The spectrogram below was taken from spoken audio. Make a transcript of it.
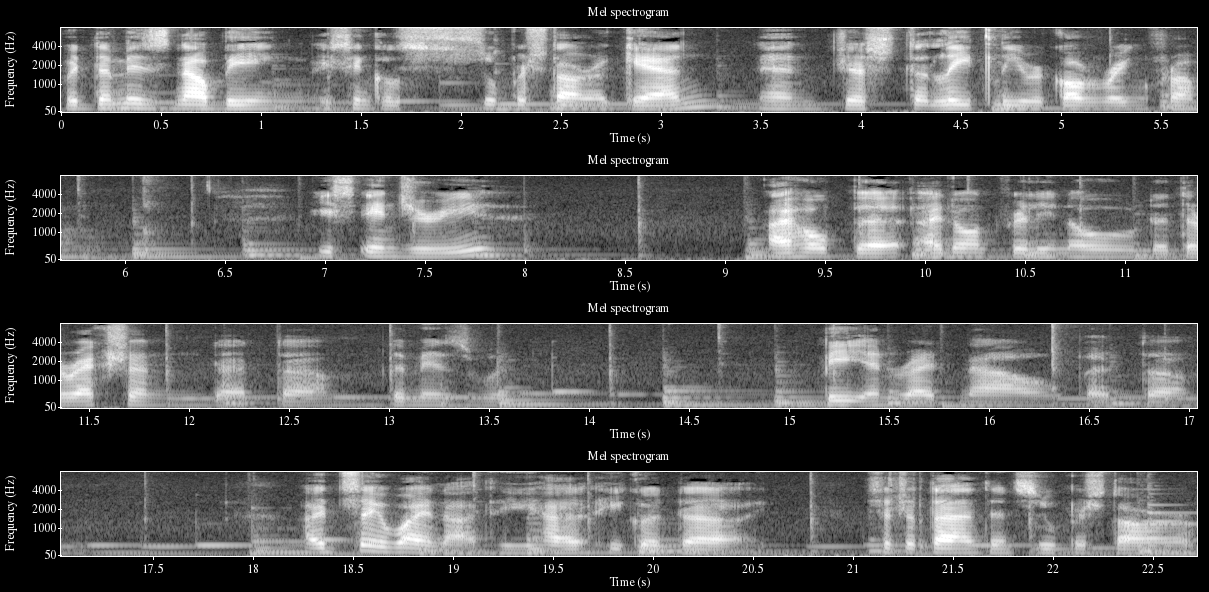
with The Miz now being a single superstar again and just lately recovering from his injury, I hope that I don't really know the direction that um, The Miz would be in right now, but um, I'd say why not? He had he could uh, such a talented superstar.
